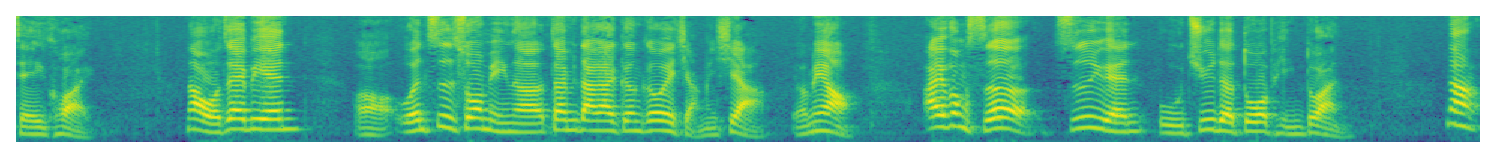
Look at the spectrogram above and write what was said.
这一块。那我这边哦，文字说明呢，这边大概跟各位讲一下，有没有？iPhone 十二支援五 G 的多频段。那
